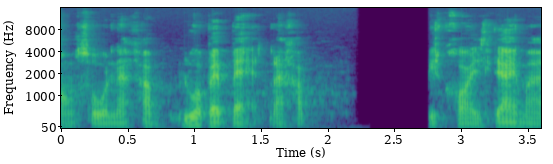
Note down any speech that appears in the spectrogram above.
2โซนนะครับรั่วไป 8 นะครับบิตคอยที่ได้มา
